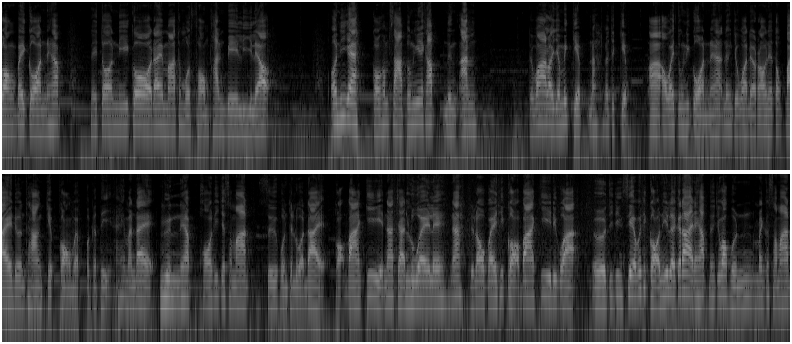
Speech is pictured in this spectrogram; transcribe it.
กล่องไปก่อนนะครับในตอนนี้ก็ได้มาทั้งหมด 2,000 เบลีแล้วอ๋อนี่ไงกล่องคำสาปตรงนี้นะครับ1อัน แต่ว่าเรายังไม่เก็บนะ เราจะเก็บเอาไว้ตรงนี้ก่อนนะฮะเนื่องจากว่าเดี๋ยวเราเนี่ยต้องไปเดินทางเก็บกล่องแบบปกติ ให้มันได้เงินนะครับพอที่จะสามารถซื้อผลจรวดได้เกาะบาร์กี้น่าจะรวยเลยนะ เดี๋ยวเราไปที่เกาะบาร์กี้ดีกว่า เออจริงๆเซฟไว้ที่เกาะนี้เลยก็ได้นะครับเนื่องจากว่าผลมันก็สามารถ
